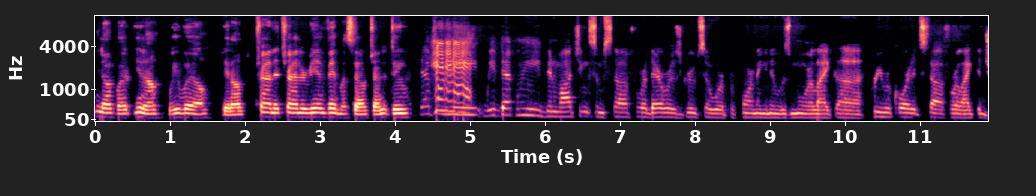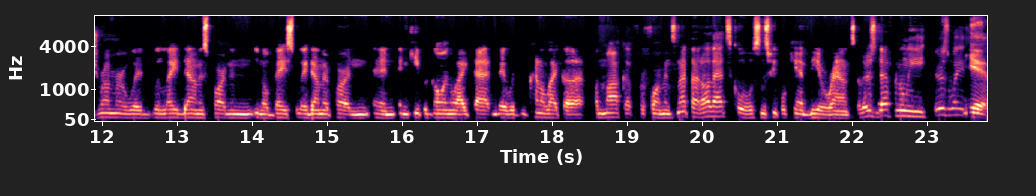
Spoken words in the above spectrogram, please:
you know, but you know, we will, you know, trying to trying to reinvent myself, trying to do definitely we've definitely been watching some stuff where there was groups that were performing and it was more like uh pre-recorded stuff where like the drummer would would lay down his part and you know bass would lay down their part and and, and keep it going like that and they would do kind of like a, a mock-up performance and i thought oh that's cool since people can't be around so there's definitely there's ways, Yeah.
